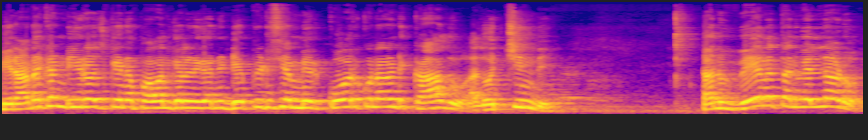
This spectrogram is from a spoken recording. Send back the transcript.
మీరు అడగండి ఈ రోజుకైనా పవన్ కళ్యాణ్ గారిని డిప్యూటీ సీఎం మీరు కోరుకున్నారంటే కాదు అది వచ్చింది. తను వేల తను వెళ్ళినాడు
